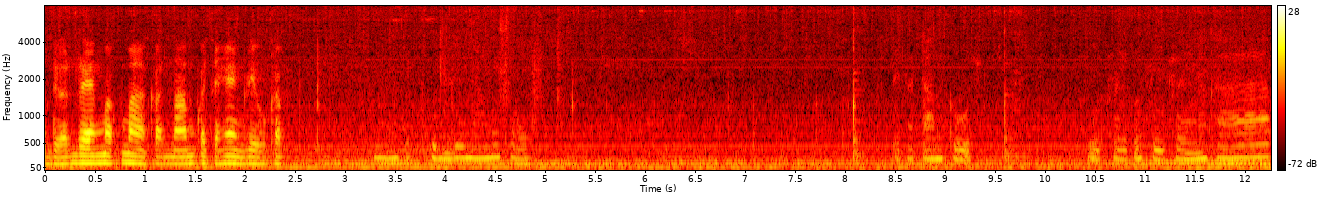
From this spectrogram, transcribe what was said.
ถ้าเดือดแรงมากๆก็น้ำก็จะแห้งเร็วครับน้ำจะคุมด้วยน้ำไม่ใส่แต่ก็ตามสูตรสูตรใครก็สูตรใครนะครับ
